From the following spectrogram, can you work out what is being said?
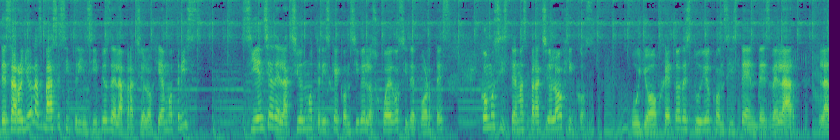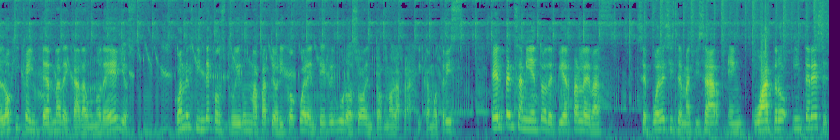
Desarrolló las bases y principios de la praxiología motriz, ciencia de la acción motriz que concibe los juegos y deportes como sistemas praxiológicos, cuyo objeto de estudio consiste en desvelar la lógica interna de cada uno de ellos, con el fin de construir un mapa teórico coherente y riguroso en torno a la práctica motriz. El pensamiento de Pierre Parlevas se puede sistematizar en cuatro intereses.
